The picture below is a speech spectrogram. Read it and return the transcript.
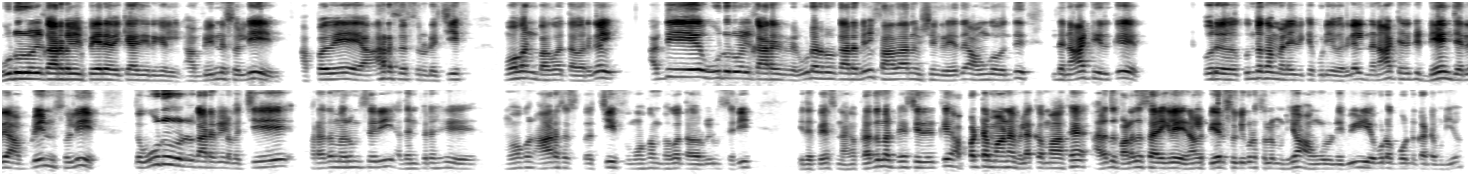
ஊடுருவல்காரர்கள் பேரை வைக்காதீர்கள் அப்படின்னு சொல்லி அப்பவே ஆர்எஸ்எஸ் சீஃப் மோகன் பகவத் அவர்கள் அதே ஊடுருவல்காரர்கள் ஊடுருவல்காரர்கள் சாதாரண விஷயம் கிடையாது. அவங்க வந்து இந்த நாட்டிற்கு ஒரு குந்தகம் விளைவிக்கக்கூடியவர்கள் இந்த நாட்டிற்கு டேஞ்சர் அப்படின்னு சொல்லி இந்த ஊடுருவல்காரர்களை வச்சு பிரதமரும் சரி அதன் பிறகு மோகன் ஆர்எஸ்எஸ் சீஃப் மோகன் பகவத் அவர்களும் சரி இதை பேசினாங்க. பிரதமர் பேசியதற்கு அப்பட்டமான விளக்கமாக அல்லது வலதுசாரிகளை என்னால் பேர் சொல்லி கூட சொல்ல முடியும் அவங்களுடைய வீடியோ கூட போட்டு காட்ட முடியும்.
